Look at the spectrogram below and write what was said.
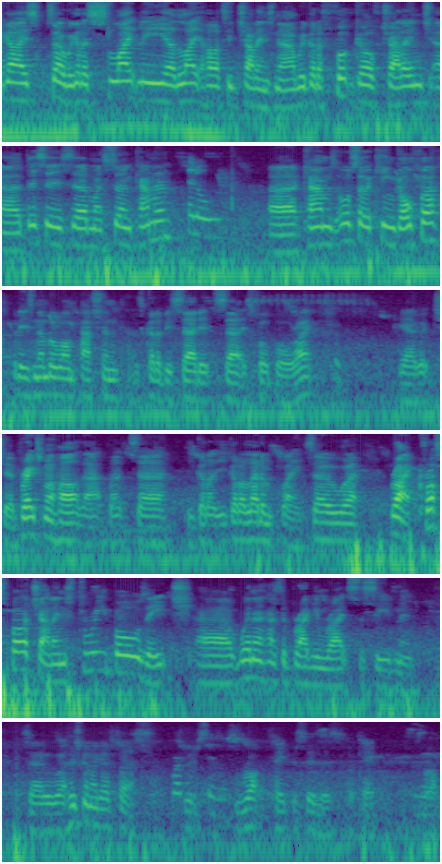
Hi guys, so we've got a slightly uh, light-hearted challenge now. We've got a foot golf challenge. Uh, this is uh, my son Cameron. Hello. Uh, Cam's also a keen golfer, but his number one passion, has got to be said, it's, uh, it's football, right? Yeah, which uh, breaks my heart that, but uh, you've got to you've got to let him play. So, uh, right, crossbar challenge, three balls each. Uh, winner has the bragging rights this evening. So, uh, who's going to go first? Rock, paper, scissors. Rock, paper, scissors. Okay. Rock,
